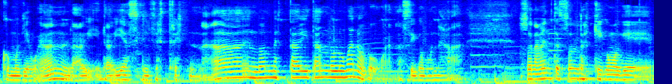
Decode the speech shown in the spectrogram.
como que, weón, la, la vida silvestre es nada en donde está habitando el humano, pues, weón, así como nada. Solamente son las que como que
